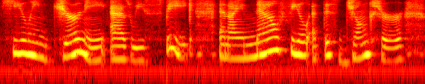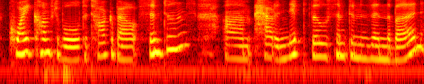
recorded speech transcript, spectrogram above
healing journey as we speak. And I now feel at this juncture quite comfortable to talk about symptoms, um, how to nip those symptoms in the bud,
